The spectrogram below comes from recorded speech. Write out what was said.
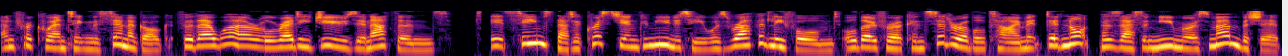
and frequenting the synagogue, for there were already Jews in Athens. It seems that a Christian community was rapidly formed, although for a considerable time it did not possess a numerous membership.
